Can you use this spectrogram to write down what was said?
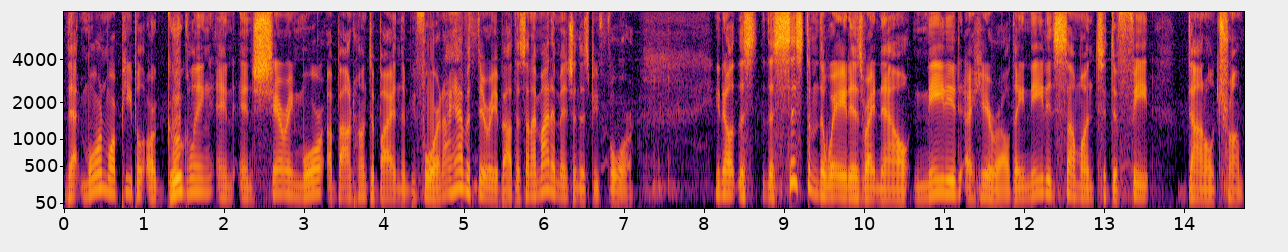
that more and more people are Googling and, and sharing more about Hunter Biden than before. And I have a theory about this, and I might have mentioned this before. You know, this, the system, the way it is right now, needed a hero. They needed someone to defeat Donald Trump.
